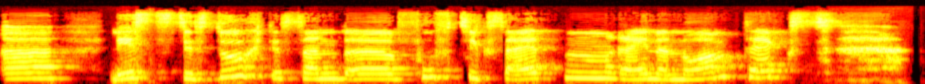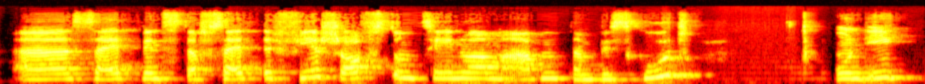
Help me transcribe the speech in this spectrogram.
Äh, lest das durch, das sind äh, 50 Seiten reiner Normtext. Äh, wenn du auf Seite 4 schaffst um 10 Uhr am Abend, dann bist gut. Und ich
